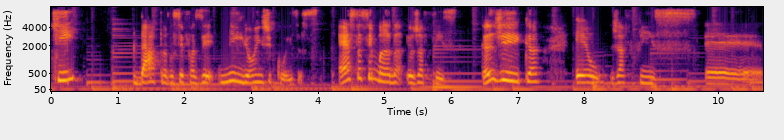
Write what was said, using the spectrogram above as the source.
que dá para você fazer milhões de coisas. Esta semana eu já fiz canjica, eu já fiz é,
